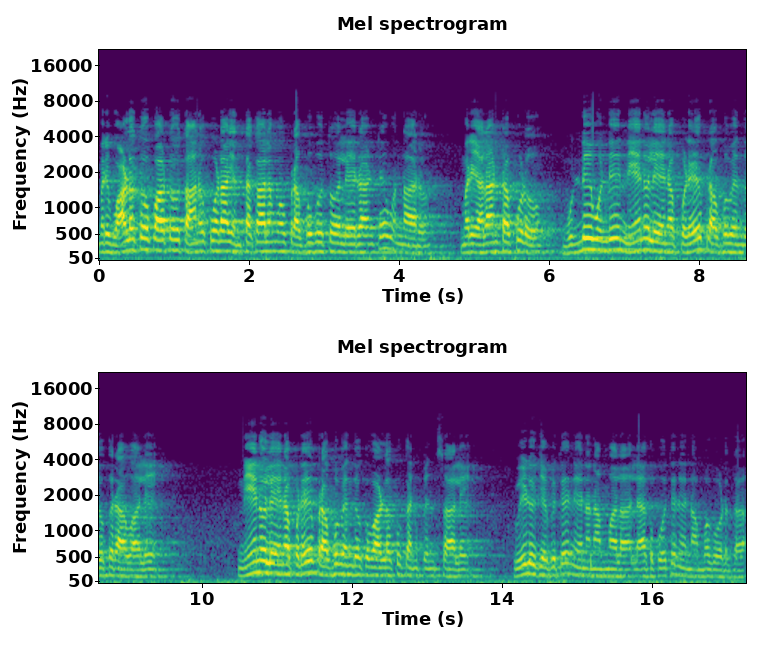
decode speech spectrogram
మరి వాళ్ళతో పాటు తాను కూడా ఎంతకాలము ప్రభువుతో లేరా అంటే ఉన్నారు. మరి అలాంటప్పుడు ఉండి ఉండి నేను లేనప్పుడే ప్రభు ఎందుకు రావాలి? నేను లేనప్పుడే ప్రభు ఎందుకు వాళ్ళకు కనిపించాలి? వీళ్ళు చెబితే నేను నమ్మాలా? లేకపోతే నేను నమ్మకూడదా?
